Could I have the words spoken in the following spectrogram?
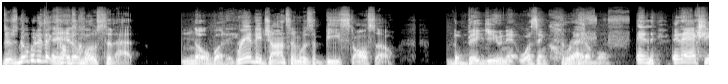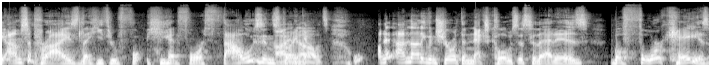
There's nobody that comes it'll- close to that. Nobody. Randy Johnson was a beast, also. The big unit was incredible. And and actually, I'm surprised that he threw four, he had four thousand strikeouts. I, I'm not even sure what the next closest to that is, but 4K is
